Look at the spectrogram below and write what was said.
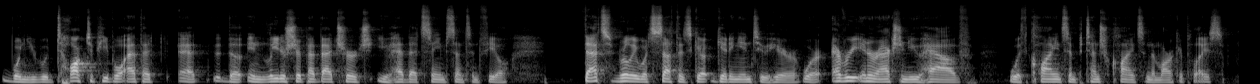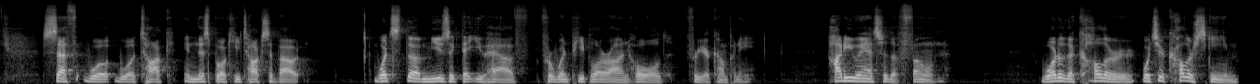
when you would talk to people at that at the in leadership at that church, you had that same sense and feel that's really what Seth is getting into here, where every interaction you have with clients and potential clients in the marketplace. Seth will, will talk in this book, he talks about what's the music that you have for when people are on hold for your company? How do you answer the phone? What are the color, what's your color scheme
